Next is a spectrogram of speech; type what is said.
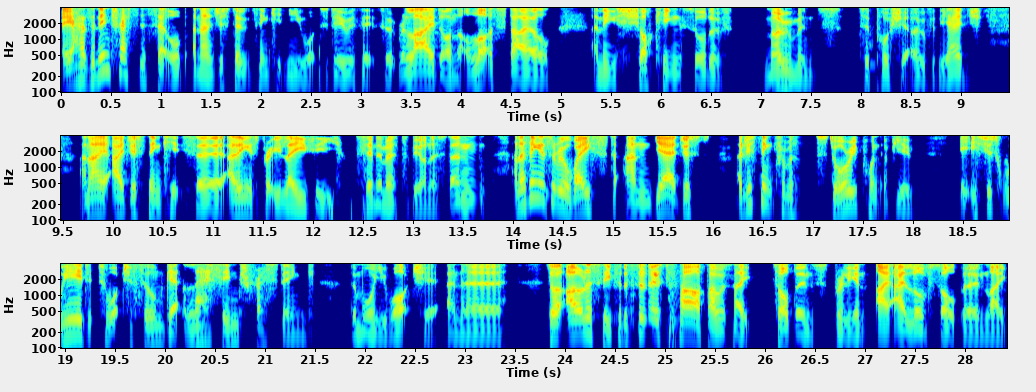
it has an interesting setup, and I just don't think it knew what to do with it. So it relied on a lot of style and these shocking sort of moments to push it over the edge. And I, I just think it's, uh, I think it's pretty lazy cinema to be honest, and and I think it's a real waste. And yeah, just I just think from a story point of view, it's just weird to watch a film get less interesting the more you watch it. And uh, so honestly, for the first half, I was like, Saltburn's brilliant. I, I love Saltburn. Like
